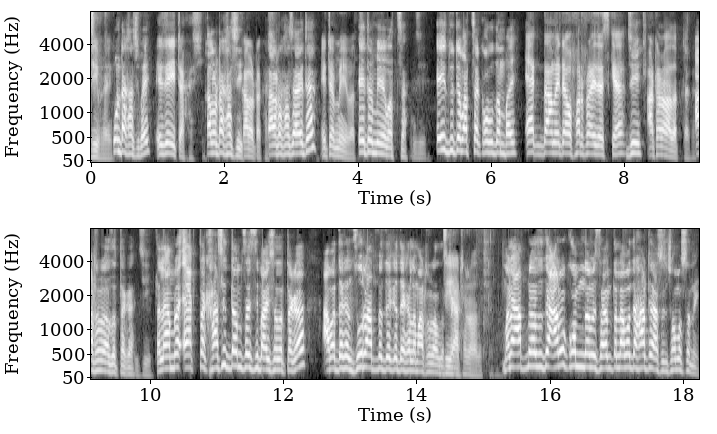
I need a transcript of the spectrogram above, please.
জি ভাই। কোনটা খাসি ভাই? এই যে এটা খাসি। কালোটা খাসি? কালোটা খাসি। কালোটা খাসি এটা? এটা মেয়ে বাচ্চা। এটা মেয়ে বাচ্চা। জি। এই দুইটা বাচ্চা কত দাম ভাই? একদম এটা অফার প্রাইস আজকে জি। আঠারো হাজার টাকা। আঠারো হাজার টাকা। জি। তাহলে আমরা একটা খাসির দাম চাইছি বাইশ হাজার টাকা। আবার দেখেন জোর আপনাদেরকে দেখালাম আঠারো হাজার জি আঠারো হাজার মানে আপনারা যদি আরও কম দামে চান তাহলে আমাদের হাটে আসেন সমস্যা নেই।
